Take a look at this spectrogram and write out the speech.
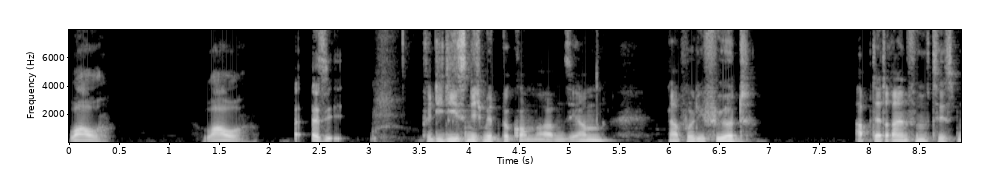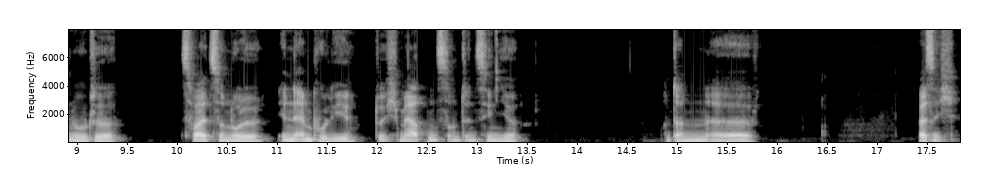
Wow. Wow. Also, Für die, die es nicht mitbekommen haben, sie haben Napoli führt ab der 53. Minute 2 zu 0 in Empoli durch Mertens und Insigne. Und dann, äh, weiß nicht,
